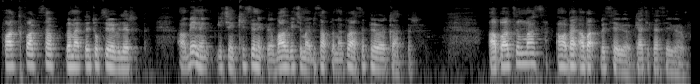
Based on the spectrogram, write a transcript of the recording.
farklı farklı supplementleri çok sevebilir. Ama benim için kesinlikle vazgeçilmez bir supplement varsa pre-workout'tır. Abartılmaz ama ben abartmayı seviyorum. Gerçekten seviyorum.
